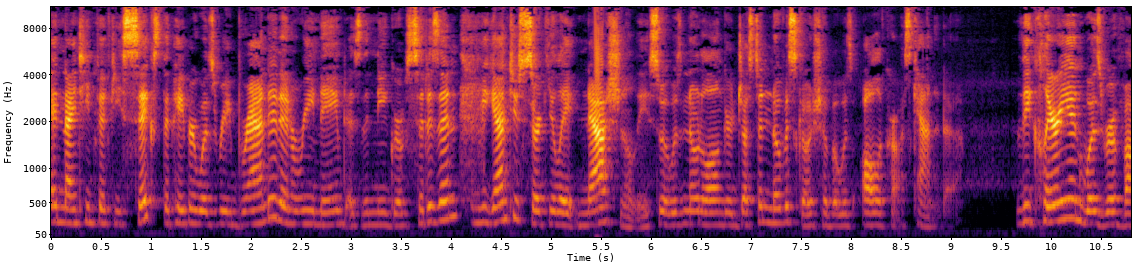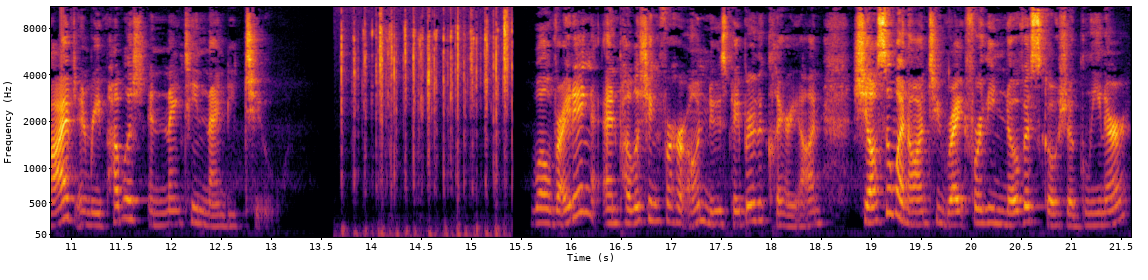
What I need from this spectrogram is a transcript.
In 1956, the paper was rebranded and renamed as the Negro Citizen and began to circulate nationally, so it was no longer just in Nova Scotia but was all across Canada. The Clarion was revived and republished in 1992. While writing and publishing for her own newspaper, The Clarion, she also went on to write for the Nova Scotia Gleaner,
